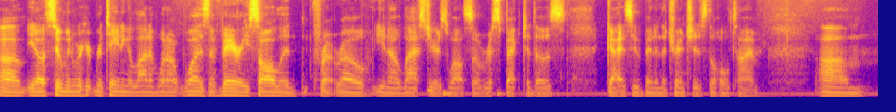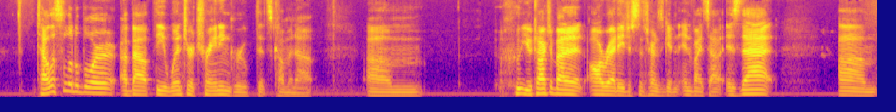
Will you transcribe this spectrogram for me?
um, you know assuming we're retaining a lot of what was a very solid front row, you know, last year as well. So respect to those guys who've been in the trenches the whole time. Um, tell us a little more about the winter training group that's coming up. Um, who you talked about it already, just in terms of getting invites out. Is that um,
